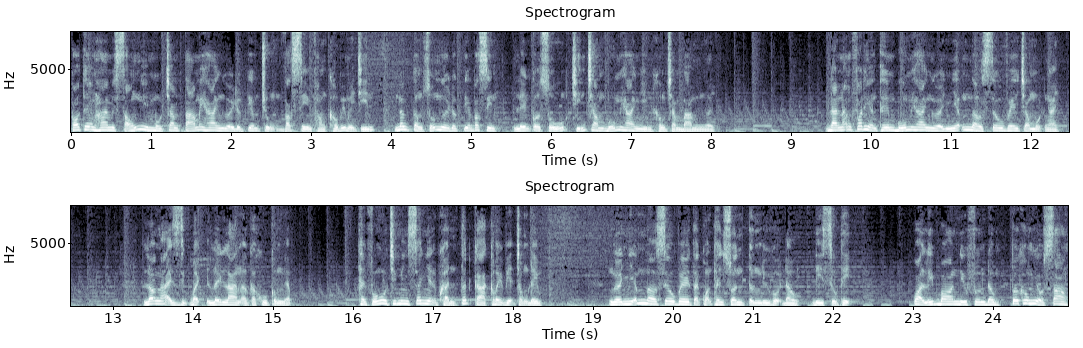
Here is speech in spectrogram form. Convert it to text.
có thêm 26.182 người được tiêm chủng vaccine phòng COVID-19, nâng tổng số người được tiêm vaccine lên con số 942.030 người. Đà Nẵng phát hiện thêm 42 người nhiễm NCOV trong một ngày. Lo ngại dịch bệnh lây lan ở các khu công nghiệp. Thành phố Hồ Chí Minh xét nghiệm khẩn tất cả các bệnh viện trong đêm. Người nhiễm NCOV tại quận Thanh Xuân từng đi gội đầu, đi siêu thị. Quản lý Bon New Phương Đông, tôi không hiểu sao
